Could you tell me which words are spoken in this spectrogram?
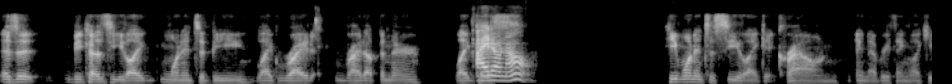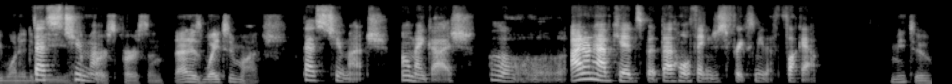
Is it because he like wanted to be like right right up in there? Like I don't know. He wanted to see like it crown and everything. Like he wanted to That's be too the much. first person. That is way too much. That's too much. Oh my gosh. Oh, I don't have kids, but that whole thing just freaks me the fuck out. Me too.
